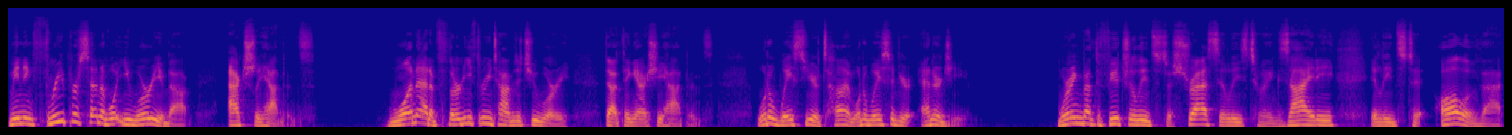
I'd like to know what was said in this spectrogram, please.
Meaning 3% of what you worry about actually happens. One out of 33 times that you worry, that thing actually happens. What a waste of your time. What a waste of your energy. Worrying about the future leads to stress, it leads to anxiety, it leads to all of that.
